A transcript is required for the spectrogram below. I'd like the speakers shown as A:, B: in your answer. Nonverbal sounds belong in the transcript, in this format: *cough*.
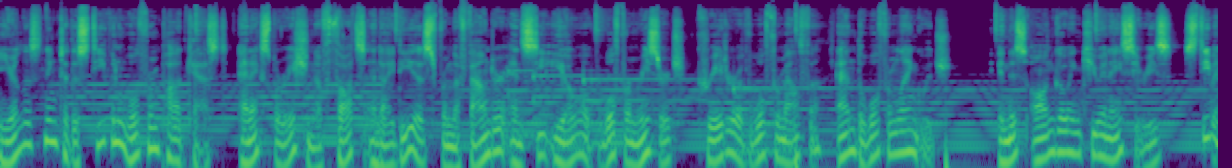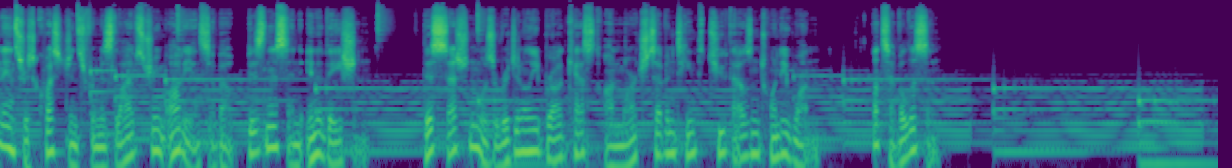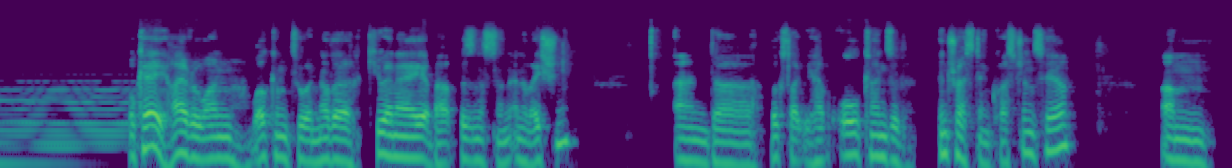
A: You're listening to the Stephen Wolfram Podcast, an exploration of thoughts and ideas from the founder and CEO of Wolfram Research, creator of Wolfram Alpha and the Wolfram language. In this ongoing Q&A series, Stephen answers questions from his live stream audience about business and innovation. This session was originally broadcast on March 17, 2021. Let's have a listen.
B: Okay, hi everyone. Welcome to another Q&A about business and innovation. And uh, looks like we have all kinds of interesting questions here. Um,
